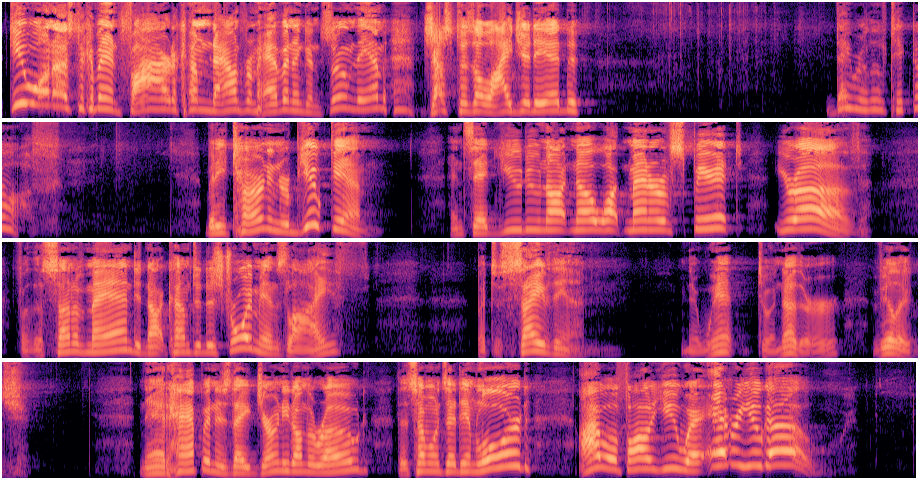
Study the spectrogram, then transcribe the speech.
do you want us to command fire to come down from heaven and consume them just as Elijah did? They were a little ticked off. But he turned and rebuked them and said, You do not know what manner of spirit you're of. For the Son of Man did not come to destroy men's life, but to save them. And they went to another village. Now it happened as they journeyed on the road that someone said to him, Lord, I will follow you wherever you go.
